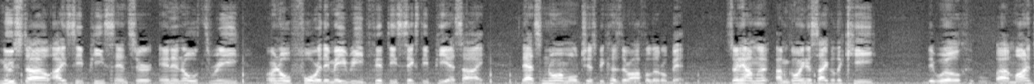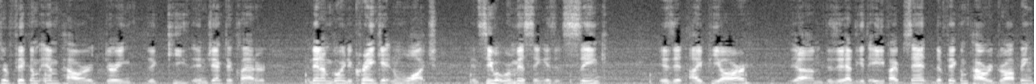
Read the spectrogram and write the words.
new style ICP sensor in an 03 or an 04, they may read 50, 60 PSI. That's normal just because they're off a little bit. So anyhow, I'm, I'm going to cycle the key. It will uh, monitor FICM M power during the key injector clatter, and then I'm going to crank it and watch and see what we're missing. Is it sync? Is it IPR? Um, does it have to get to 85%? The FICM power dropping,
